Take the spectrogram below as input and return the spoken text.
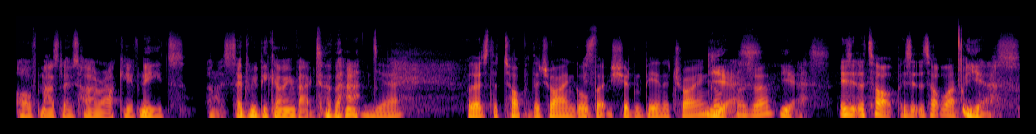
of Maslow's hierarchy of needs. And I said we'd be coming back to that. Yeah. Well, that's the top of the triangle, It's- but shouldn't be in a triangle as well. Yes. Is it the top? Is it the top one? Yes.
